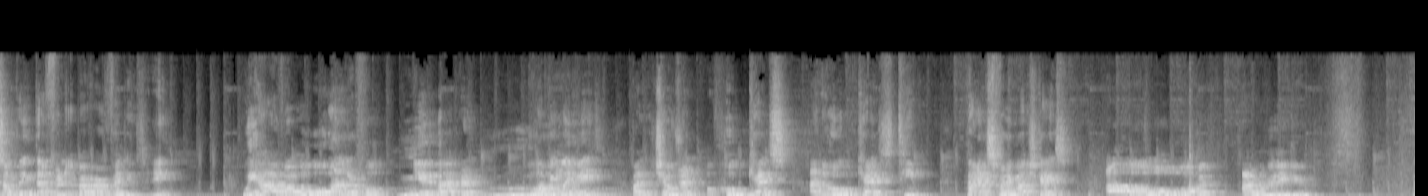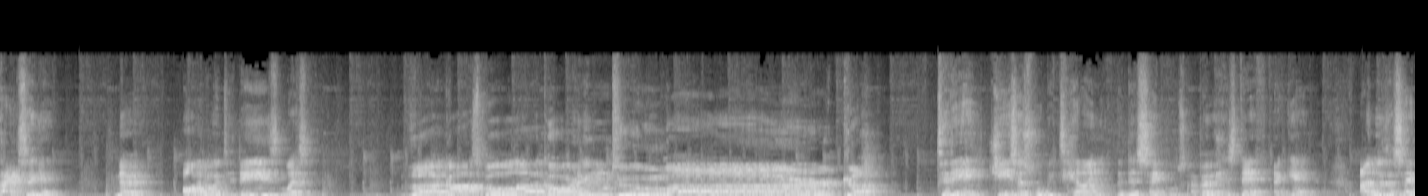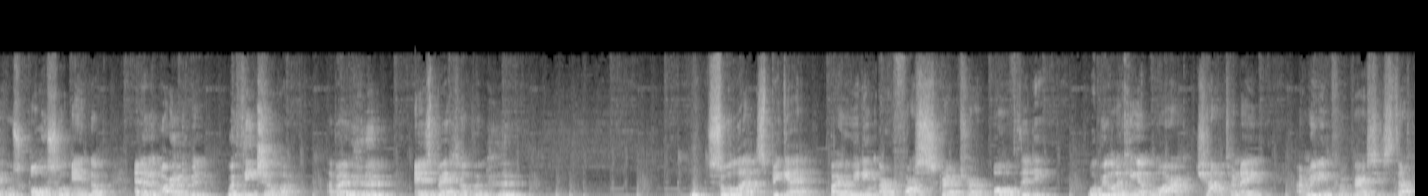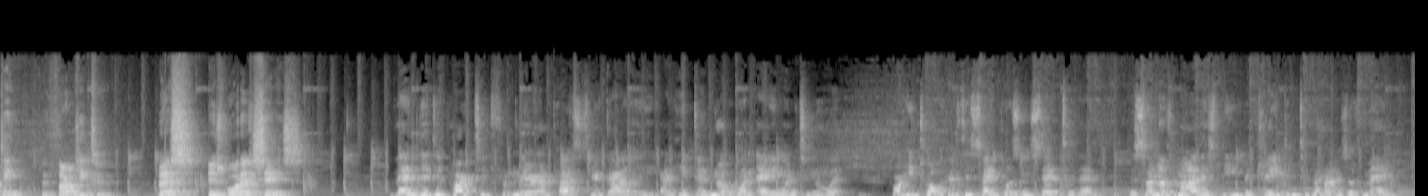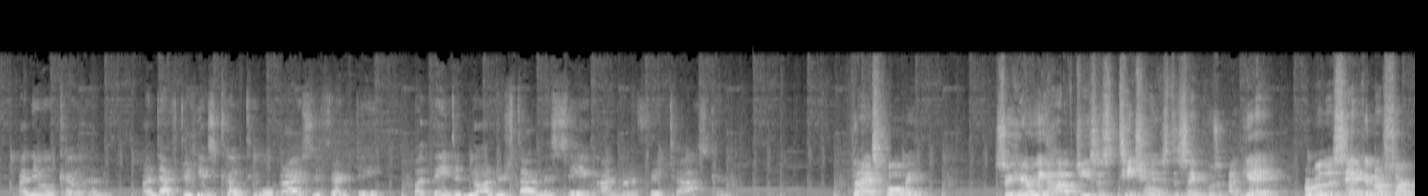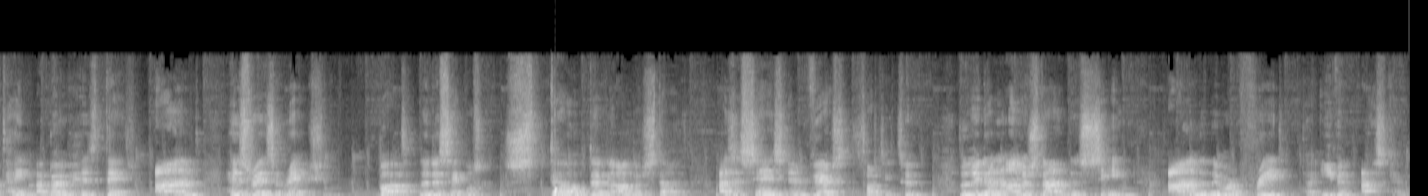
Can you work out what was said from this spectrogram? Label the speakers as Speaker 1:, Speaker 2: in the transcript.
Speaker 1: something different about our video today? We have a wonderful new background, lovingly made by the children of Hope Kids and the Hope Kids team. Thanks very much guys. I love it. I really do. Thanks again. Now, on with today's lesson. The Gospel according to Mark. Today, Jesus will be telling the disciples about his death again, and the disciples also end up in an argument with each other about who is better than who. So let's begin by reading our first scripture of the day. We'll be looking at Mark chapter 9 and reading from verses 30 to 32. This is what it says.
Speaker 2: Then they departed from there and passed through Galilee, and he did not want anyone to know it. For he taught his disciples and said to them, The Son of Man is being betrayed into the hands of men, and they will kill him. And after he is killed, he will rise the third day. But they did not understand this saying and were afraid to ask him.
Speaker 1: Thanks, Poppy. So here we have Jesus teaching his disciples again, for about the second or third time, about his death and his resurrection. But the disciples still didn't understand, as it says in verse 32, that they didn't understand this saying and that they were afraid to even ask him.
